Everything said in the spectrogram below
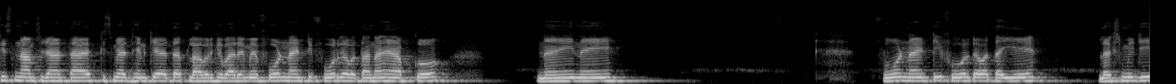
किस नाम से जानता है? किसमें अध्ययन किया जाता है फ्लावर के बारे में? 494 का बताना है आपको। नहीं नहीं 494 का बताइए। लक्ष्मी जी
